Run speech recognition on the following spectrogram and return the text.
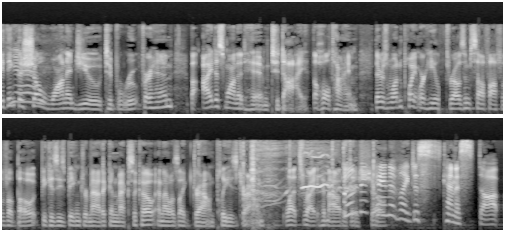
I think the show wanted you to root for him, but I just wanted him to die the whole time. There's one point where he throws himself off of a boat because he's being dramatic in Mexico, and I was like, drown, please drown. Let's write him out of Don't this they show. kind of like just kind of stop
